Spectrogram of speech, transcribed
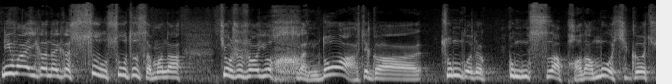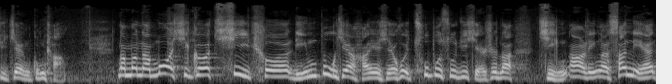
另外一个呢，一个数数字什么呢？就是说有很多啊，这个中国的公司啊，跑到墨西哥去建工厂。那么呢，墨西哥汽车零部件行业协会初步数据显示呢，仅2023年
